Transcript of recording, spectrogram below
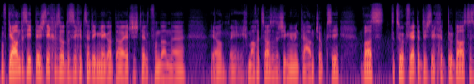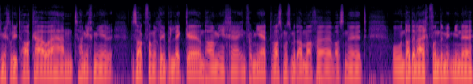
Auf der anderen Seite ist es sicher so, dass ich jetzt nicht irgendwie gerade an erster Stelle gefunden habe, äh, ja, ich mache jetzt das, oder das war irgendwie mein Traumjob. Gewesen. Was dazu geführt hat, ist sicher durch das, dass mich Leute angehauen haben, habe ich mir das angefangen zu überlegen und habe mich äh, informiert, was muss man da machen, was nicht. Und habe dann eigentlich gefunden mit meinen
